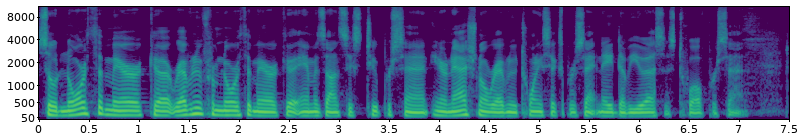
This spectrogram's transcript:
So North America revenue from North America, Amazon sixty two percent, international revenue twenty six percent, and AWS is twelve percent.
